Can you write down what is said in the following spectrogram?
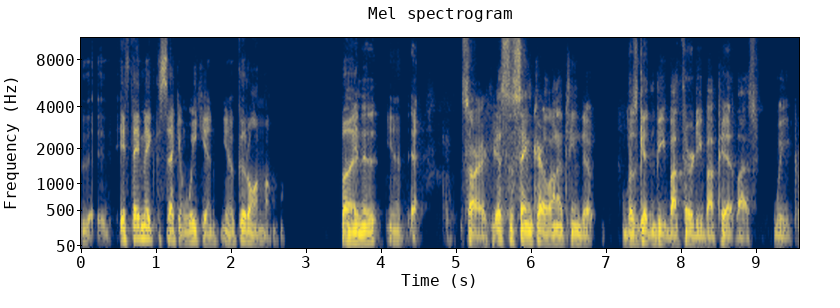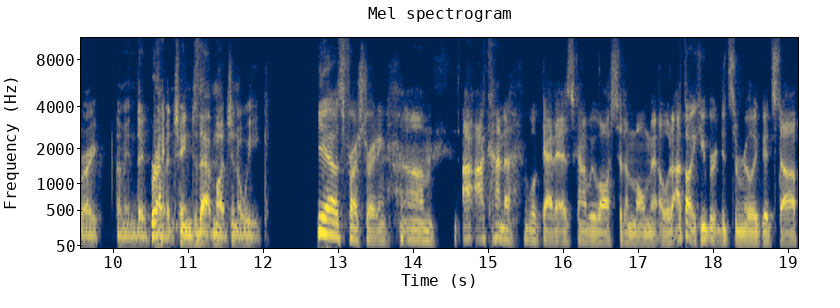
if they make the second weekend, you know, good on them. But I mean, it, you know, sorry, it's the same Carolina team that was getting beat by 30 by Pitt last week, right? I mean, they Right. haven't changed that much in a week. Yeah, it was frustrating. Um, I, I kind of looked at it as kind of we lost to the moment. I thought Hubert did some really good stuff,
